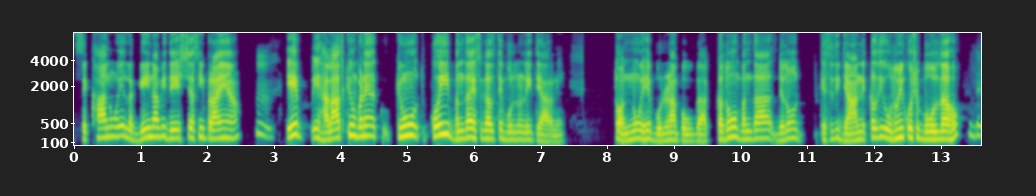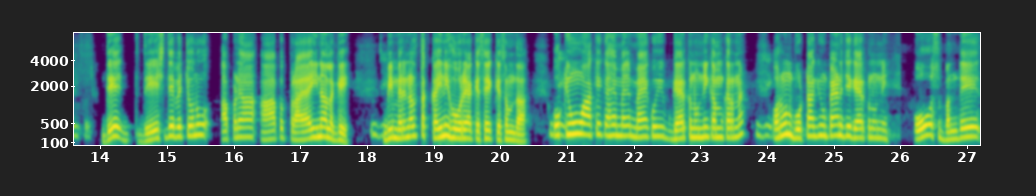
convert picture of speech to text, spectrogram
ਸਿੱਖਾਂ ਨੂੰ ਇਹ ਲੱਗੇ ਹੀ ਨਾ ਵੀ ਦੇਸ਼ 'ਚ ਅਸੀਂ ਪਰਾਏ ਆ। ਇਹ ਇਹ ਹਾਲਾਤ ਕਿਉਂ ਬਣਿਆ? ਕਿਉਂ ਕੋਈ ਬੰਦਾ ਇਸ ਗੱਲ ਤੇ ਬੋਲਣ ਲਈ ਤਿਆਰ ਨਹੀਂ? ਤੁਹਾਨੂੰ ਇਹ ਬੋਲਣਾ ਪਊਗਾ ਕਦੋਂ ਬੰਦਾ ਜਦੋਂ ਕਿਸੇ ਦੀ ਜਾਨ ਨਿਕਲਦੀ ਉਦੋਂ ਹੀ ਕੁਝ ਬੋਲਦਾ ਉਹ। ਦੇ ਦੇਸ਼ ਦੇ ਵਿੱਚ ਉਹਨੂੰ ਆਪਣਾ ਆਪ ਪਰਾਇਆ ਹੀ ਨਾ ਲੱਗੇ ਵੀ ਮੇਰੇ ਨਾਲ ਧੱਕਾ ਹੀ ਨਹੀਂ ਹੋ ਰਿਹਾ ਕਿਸੇ ਕਿਸਮ ਦਾ। ਉਹ ਕਿਉਂ ਆ ਕੇ ਕਹੇ ਮੈਂ ਮੈਂ ਕੋਈ ਗੈਰ ਕਾਨੂੰਨੀ ਕੰਮ ਕਰਨਾ? ਔਰ ਉਹਨੂੰ ਵੋਟਾਂ ਕਿਉਂ ਪੈਣ ਜੇ ਗੈਰ ਕਾਨੂੰਨੀ ਉਸ ਬੰਦੇ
